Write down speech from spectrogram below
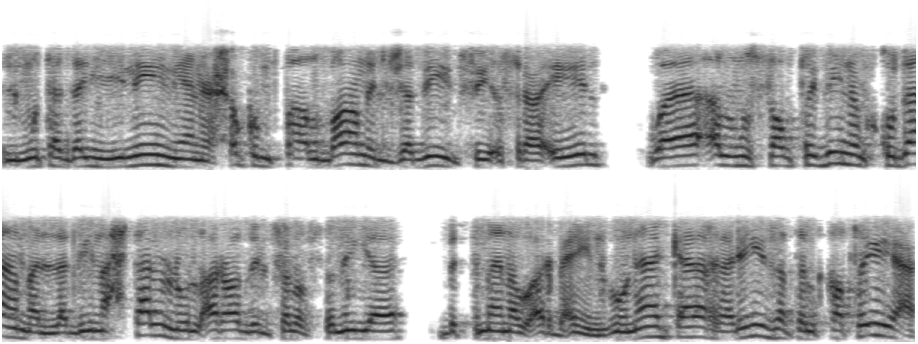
المتدينين يعني حكم طالبان الجديد في إسرائيل والمستوطنين القدامى الذين احتلوا الأراضي الفلسطينية بال 48 هناك غريزة القطيع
